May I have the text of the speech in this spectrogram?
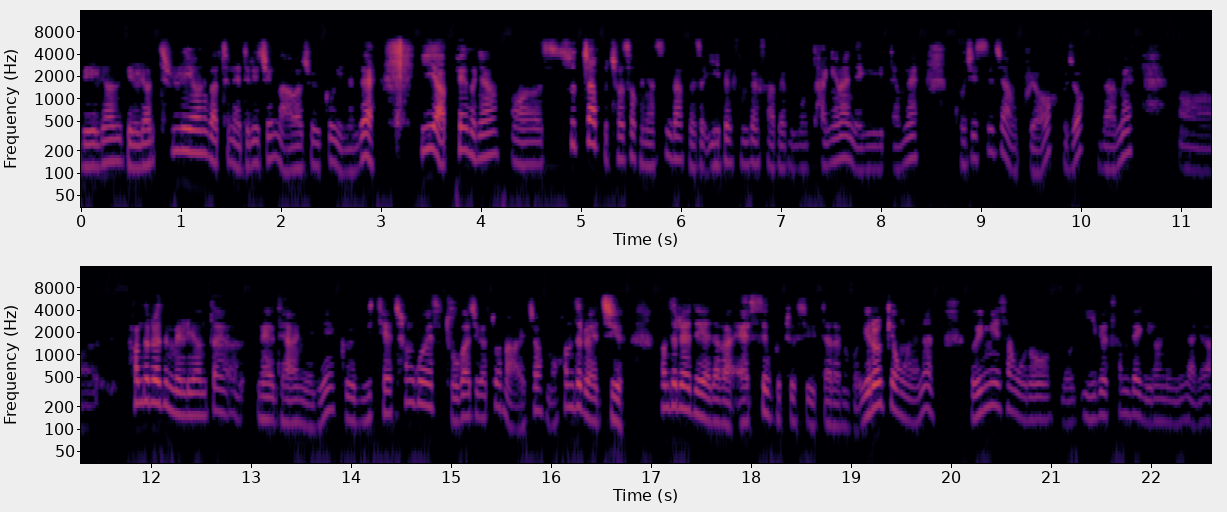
million, billion, trillion 같은 애들이 지금 나와주고 있는데 이 앞에 그냥 어, 숫자 붙여서 그냥 쓴다. 그래서 200, 300, 400 뭐 당연한 얘기이기 때문에 굳이 쓰지 않고요. 그죠? 그 다음에 어, 100 million에 대한 얘기 그 밑에 참고해서 두 가지가 또 나와있죠. 뭐 100, 100에다가 s 붙을 수 있다라는 거. 이럴 경우에는 의미상으로 뭐 200, 300 이런 의미가 아니라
